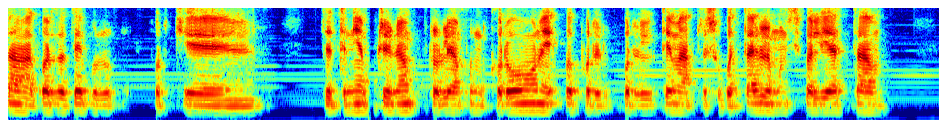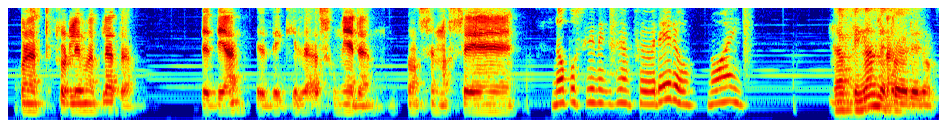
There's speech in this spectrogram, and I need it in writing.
acuérdate, porque tenían problemas con el corona y después por el, por el tema presupuestario, la municipalidad está con altos problemas de plata desde antes de que la asumieran. Entonces, no sé. No, pues tiene que ser en febrero, no hay. Al final de febrero.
